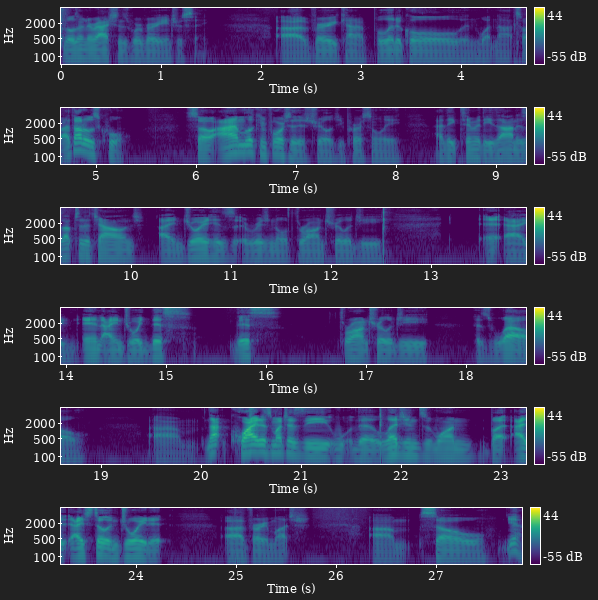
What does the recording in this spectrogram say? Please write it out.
Those interactions were very interesting, uh, very kind of political and whatnot. So I thought it was cool. So I'm looking forward to this trilogy personally. I think Timothy Zahn is up to the challenge. I enjoyed his original Thrawn trilogy, and I, and I enjoyed this this Thrawn trilogy as well. Um, not quite as much as the the Legends one, but I, I still enjoyed it uh, very much. Um, so yeah,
